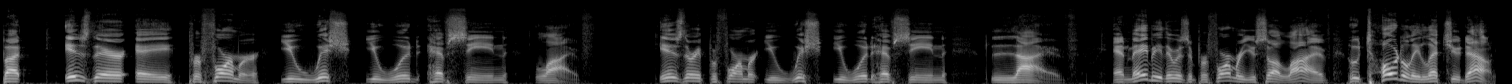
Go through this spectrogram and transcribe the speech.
But is there a performer you wish you would have seen live? Is there a performer you wish you would have seen live? And maybe there was a performer you saw live who totally let you down,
